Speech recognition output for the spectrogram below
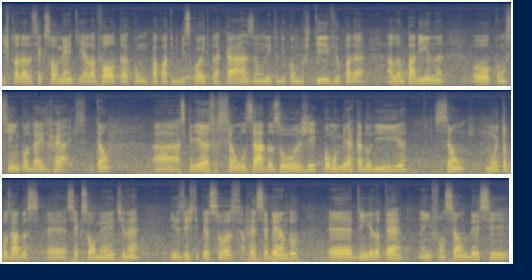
explorada sexualmente, ela volta com um pacote de biscoito para casa, um litro de combustível para a lamparina, ou com 5 ou 10 reais. Então, as crianças são usadas hoje como mercadoria, são muito abusadas é, sexualmente, né? E existem pessoas recebendo é, dinheiro até em função desse,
